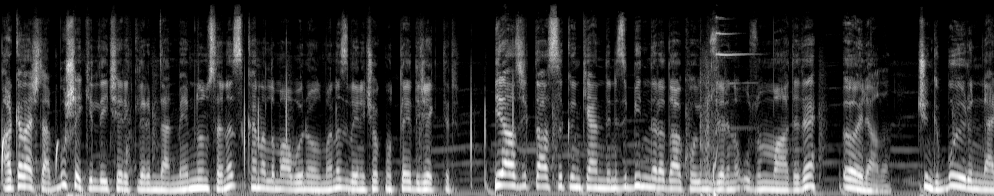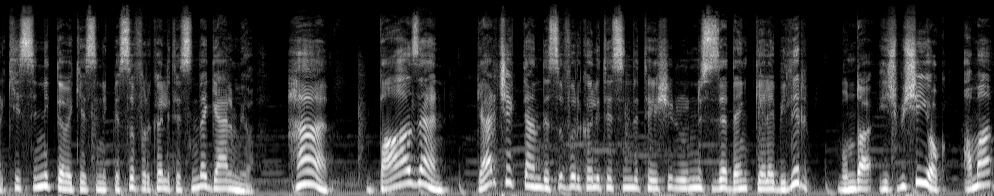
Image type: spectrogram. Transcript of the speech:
Arkadaşlar bu şekilde içeriklerimden memnunsanız kanalıma abone olmanız beni çok mutlu edecektir. Birazcık daha sıkın kendinizi 1000 lira daha koyun üzerine uzun vadede öyle alın. Çünkü bu ürünler kesinlikle ve kesinlikle sıfır kalitesinde gelmiyor. Ha bazen gerçekten de sıfır kalitesinde teşhir ürünü size denk gelebilir. Bunda hiçbir şey yok ama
